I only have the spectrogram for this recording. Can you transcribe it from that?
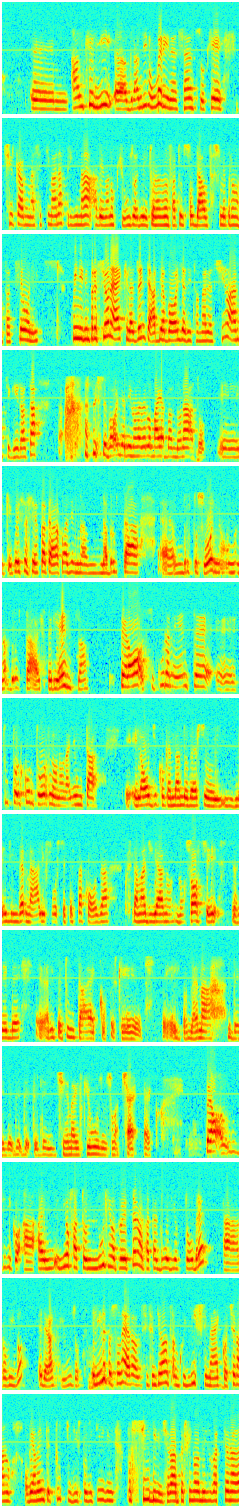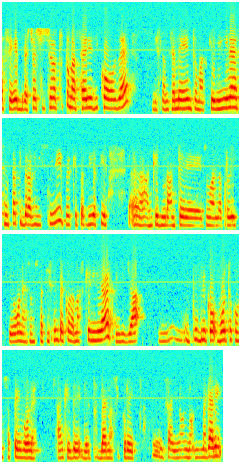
Eh, anche lì eh, grandi numeri nel senso che circa una settimana prima avevano chiuso, addirittura avevano fatto il sold out sulle prenotazioni. Quindi l'impressione è che la gente abbia voglia di tornare al cinema, anzi che in realtà avesse voglia di non averlo mai abbandonato, e che questa sia stata quasi una, una brutta eh, un brutto sogno, una brutta esperienza, però sicuramente eh, tutto il contorno non aiuta. È, logico che andando verso i mesi invernali forse questa cosa, questa magia non, non so se sarebbe eh, ripetuta, ecco, perché eh, il problema de, de, de, del cinema chiuso insomma c'è. Ecco però ti dico, a, a, io ho fatto l'ultima proiezione, l'ho fatta il 2 di ottobre a Rovigo ed era chiuso e lì le persone erano, si sentivano tranquillissime, ecco, c'erano ovviamente tutti i dispositivi possibili, c'era perfino la misurazione alla febbre, cioè c'era tutta una serie di cose, distanziamento, mascherine, sono stati bravissimi perché per dirti eh, anche durante insomma, la proiezione sono stati sempre con la mascherina, quindi già mm, un pubblico molto consapevole anche de- del problema sicurezza. Quindi, sai, non, non, magari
